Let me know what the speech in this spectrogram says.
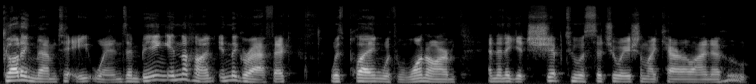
gutting them to eight wins and being in the hunt in the graphic with playing with one arm, and then it gets shipped to a situation like Carolina, who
